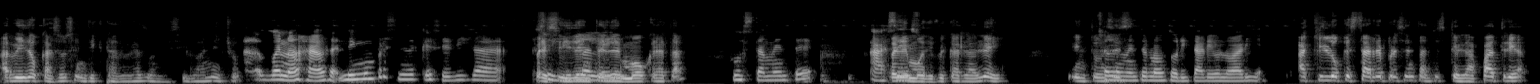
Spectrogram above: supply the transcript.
ha habido casos en dictaduras donde sí lo han hecho. Ah, Bueno, ajá, o sea, ningún presidente que se diga Presidente ley, demócrata justamente hace puede eso. modificar la ley. Entonces, Solamente un autoritario lo haría. aquí lo que está representando es que la patria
